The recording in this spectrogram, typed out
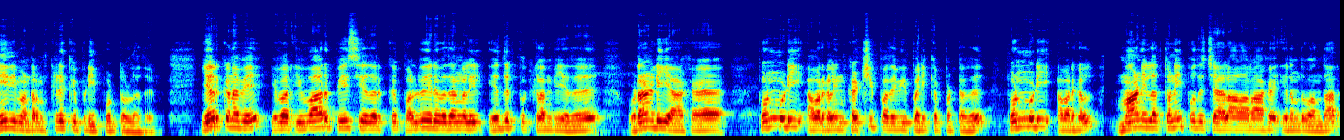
நீதிமன்றம் கிடுக்குப்பிடி போட்டுள்ளது. ஏற்கனவே இவர் இவ்வாறு பேசியதற்கு பல்வேறு விதங்களில் எதிர்ப்பு கிளம்பியது. உடனடியாக பொன்முடி அவர்களின் கட்சி பதவி பறிக்கப்பட்டது. பொன்முடி அவர்கள் மாநில துணை பொதுச் செயலாளராக இருந்து வந்தார்.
